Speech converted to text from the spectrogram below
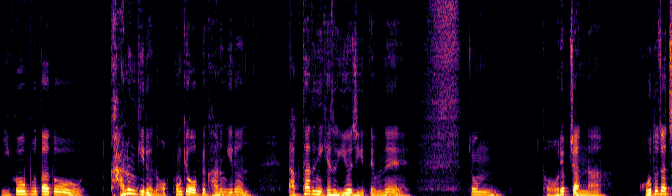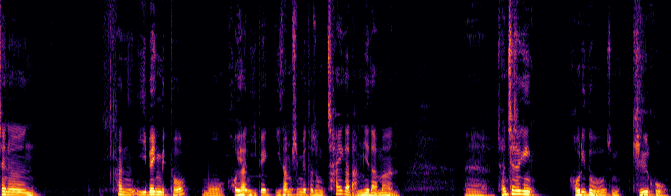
이거보다도 가는 길은 어, 본격 어필 가는 길은 낙타 등이 계속 이어지기 때문에 좀 더 어렵지 않나. 고도 자체는 한 200m 뭐 거의 한 200, 2, 30m 정도 차이가 납니다만 예, 전체적인 거리도 좀 길고 또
